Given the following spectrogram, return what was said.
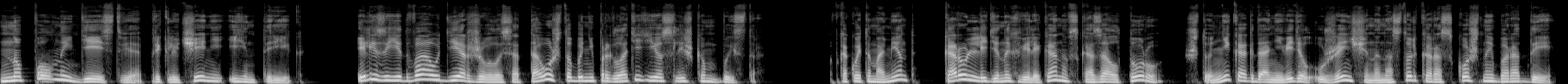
но полной действия, приключений и интриг. Элиза едва удерживалась от того, чтобы не проглотить ее слишком быстро. В какой-то момент король ледяных великанов сказал Тору, что никогда не видел у женщины настолько роскошной бороды.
